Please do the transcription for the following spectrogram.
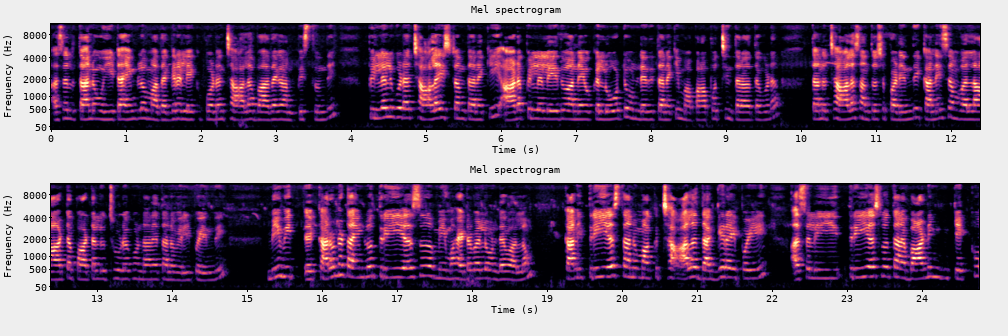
అసలు తను ఈ టైంలో మా దగ్గర లేకపోవడం చాలా బాధగా అనిపిస్తుంది. పిల్లలు కూడా చాలా ఇష్టం తనకి. ఆడపిల్ల లేదు అనే ఒక లోటు ఉండేది తనకి. మా పాప వచ్చిన తర్వాత కూడా తను చాలా సంతోషపడింది. కనీసం వాళ్ళ ఆట పాటలు చూడకుండానే తను వెళ్ళిపోయింది. మేము కరోనా టైంలో త్రీ ఇయర్స్ మేము హైదరాబాద్లో ఉండేవాళ్ళం. కానీ త్రీ ఇయర్స్ తను మాకు చాలా దగ్గర అయిపోయి అసలు ఈ త్రీ ఇయర్స్లో తన బాండింగ్ ఎక్కువ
